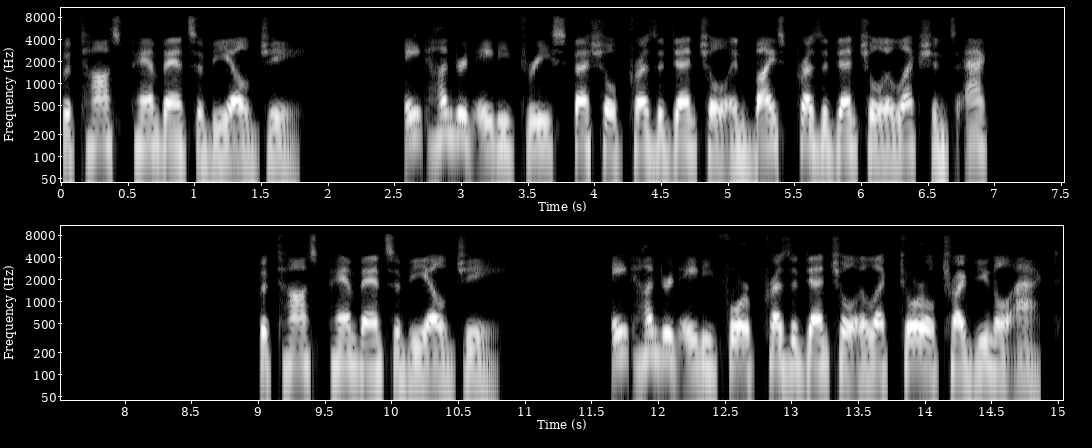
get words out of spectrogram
Batas Pambansa BLG. 883 Special Presidential and Vice Presidential Elections Act Batas Pambansa BLG. 884 Presidential Electoral Tribunal Act.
